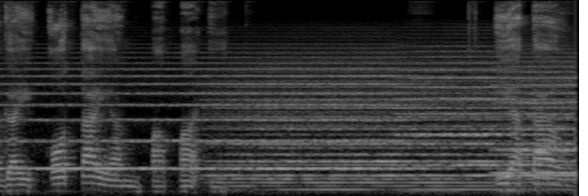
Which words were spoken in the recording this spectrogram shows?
sebagai kota yang Papa ini. Ia tahu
